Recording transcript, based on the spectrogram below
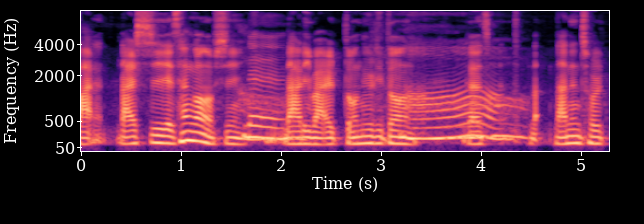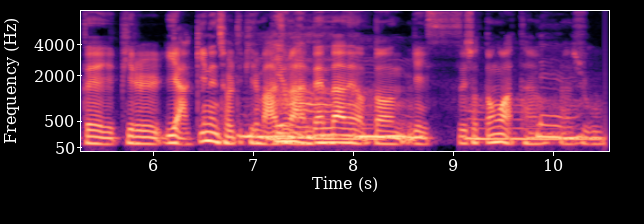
마, 날씨에 상관없이 네. 날이 맑던 흐리던 아. 나, 는 절대 비를 이 악기는 절대 비를 맞으면 안 된다는 어떤 게 있으셨던 것 같아요. 네. 그래가지고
